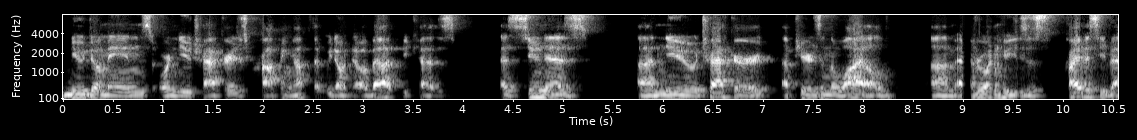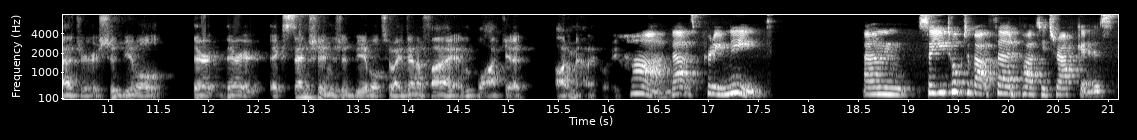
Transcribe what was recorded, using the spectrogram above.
new domains or new trackers cropping up that we don't know about because as soon as a new tracker appears in the wild um, everyone who uses privacy badger should be able their their extension should be able to identify and block it automatically. Huh, that's pretty neat. Um, so you talked about third-party trackers.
